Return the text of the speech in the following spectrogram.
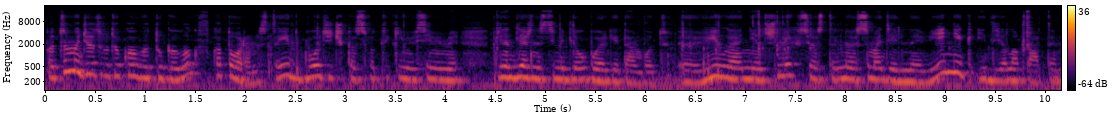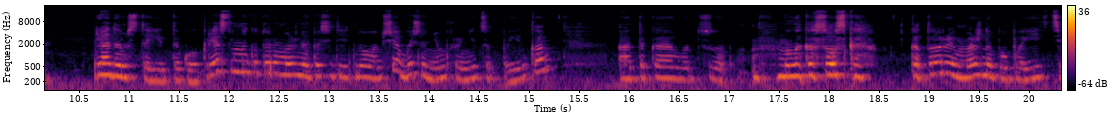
Потом идет вот такой вот уголок, в котором стоит бочечка с вот такими всеми принадлежностями для уборки. Там вот э, вилла, нет, шлех, все остальное самодельное, веник и две лопаты. Рядом стоит такое кресло, на котором можно посидеть, но вообще обычно в нем хранится поилка, а такая вот молокососка, которой можно попоить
